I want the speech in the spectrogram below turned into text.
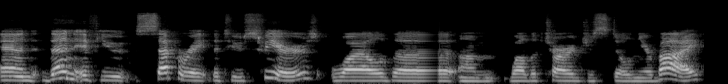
and then if you separate the two spheres while the, um, while the charge is still nearby,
